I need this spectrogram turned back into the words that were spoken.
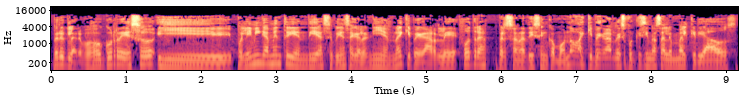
Pero claro, pues ocurre eso y polémicamente hoy en día se piensa que a los niños no hay que pegarle. Otras personas dicen como, no, hay que pegarles porque si no salen mal criados,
